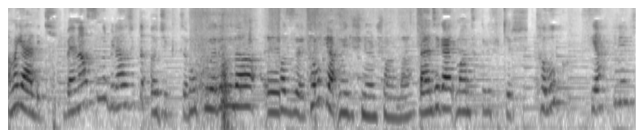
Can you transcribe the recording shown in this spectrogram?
Ama geldik. Ben aslında birazcık da acıktım. Tavuklarım da e, hazır. Tavuk yapmayı düşünüyorum şu anda. Bence gayet mantıklı bir fikir. Tavuk, siyah pirinç,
